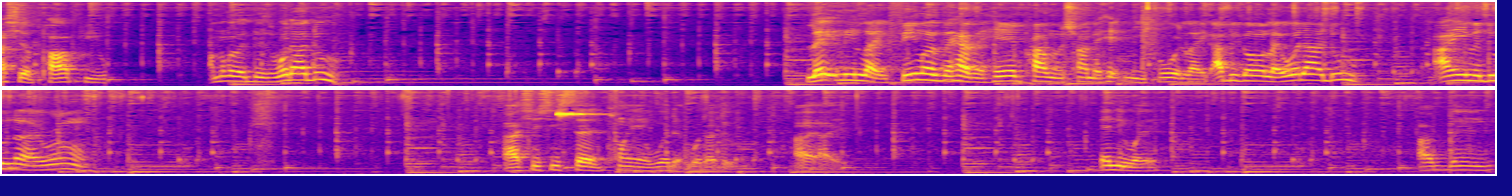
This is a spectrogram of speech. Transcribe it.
I should pop you. I'm gonna go like this. What I do? Lately, like females been having hand problems trying to hit me forward. Like I be going like, what I do? I ain't even do nothing wrong. Actually, she said playing. What what I do? I I. Anyway, I've been.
